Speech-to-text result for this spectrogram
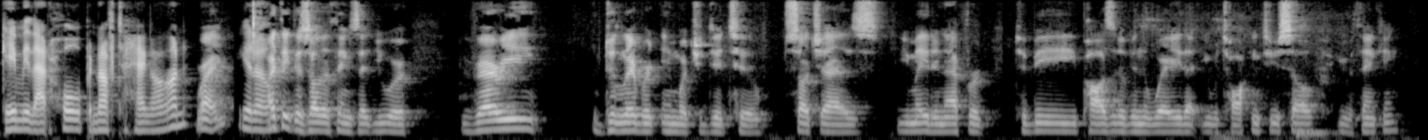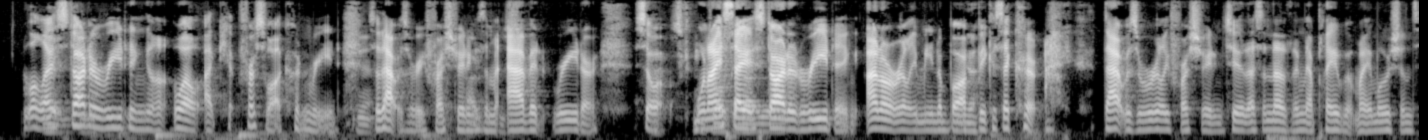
gave me that hope enough to hang on. Right. You know, I think there's other things that you were very deliberate in what you did too, such as you made an effort to be positive in the way that you were talking to yourself, you were thinking. Well, I started reading. Uh, well, I first of all I couldn't read, Yeah. so that was very frustrating because I'm an avid reader. So when I say I started reading, I don't really mean a book Yeah. because I could. That was really frustrating too. That's another thing that played with my emotions.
